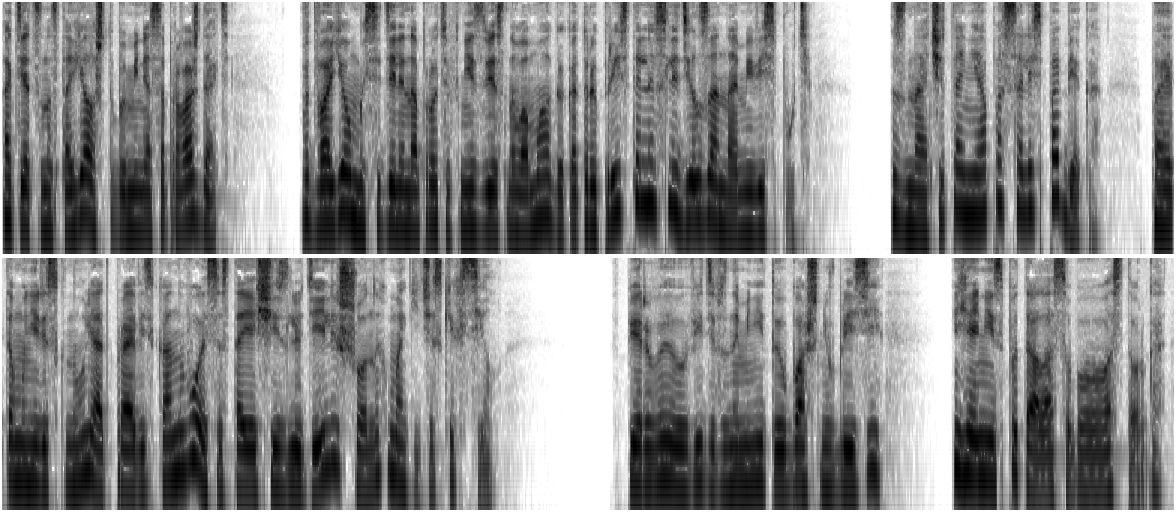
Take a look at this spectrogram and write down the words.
Отец настоял, чтобы меня сопровождать. Вдвоем мы сидели напротив неизвестного мага, который пристально следил за нами весь путь. Значит, они опасались побега, поэтому не рискнули отправить конвой, состоящий из людей, лишённых магических сил. Впервые увидев знаменитую башню вблизи, я не испытала особого восторга —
